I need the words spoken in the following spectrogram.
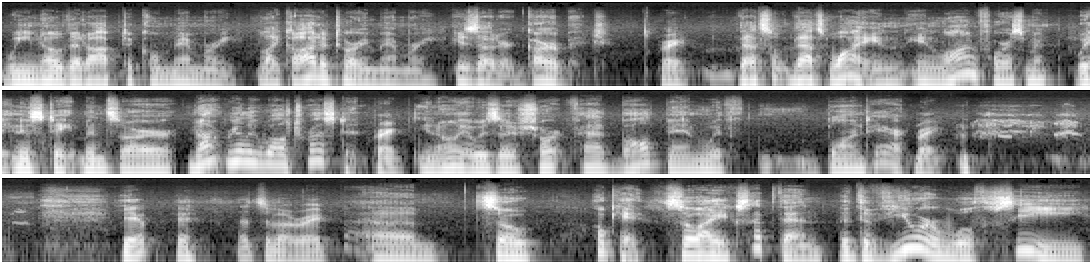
We know that optical memory, like auditory memory, is utter garbage. Right. That's that's why in, in law enforcement, witness statements are not really well trusted. Right. You know, it was a short, fat, bald man with blonde hair. Right. yep. That's about right. Um, So, okay, so I accept then that the viewer will see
